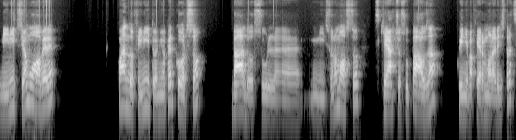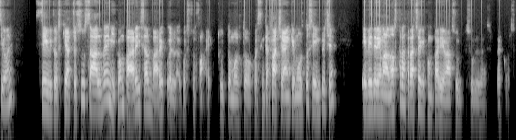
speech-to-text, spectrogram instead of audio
mi inizio a muovere, quando ho finito il mio percorso vado sul, eh, mi sono mosso, schiaccio su pausa, quindi fermo la registrazione, seguito schiaccio su salva e mi compare di salvare quel, questo file. Tutto molto, questa interfaccia è anche molto semplice e vedremo la nostra traccia che comparirà sul, sul, sul percorso.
